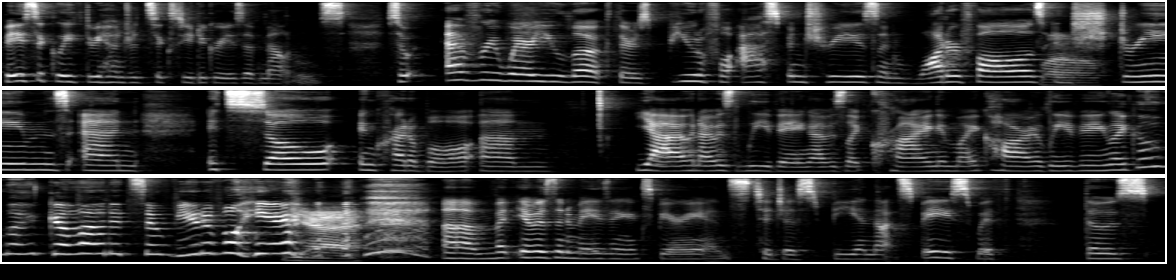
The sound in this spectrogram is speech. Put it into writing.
basically 360 degrees of mountains. So everywhere you look, there's beautiful aspen trees and waterfalls wow. and streams, and it's so incredible. Um, yeah, when I was leaving, I was like crying in my car leaving, like, oh my God, it's so beautiful here. Yeah. um, but it was an amazing experience to just be in that space with those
